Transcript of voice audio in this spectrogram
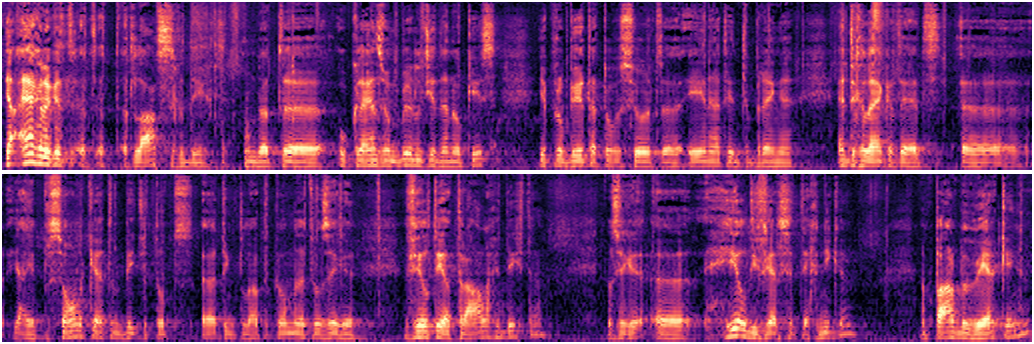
Ja, eigenlijk het, het, het, het laatste gedicht. Omdat, hoe klein zo'n bundeltje dan ook is, je probeert daar toch een soort eh, eenheid in te brengen. En tegelijkertijd eh, ja, je persoonlijkheid een beetje tot uiting te laten komen. Dat wil zeggen, veel theatrale gedichten. Dat wil zeggen, eh, heel diverse technieken. Een paar bewerkingen.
